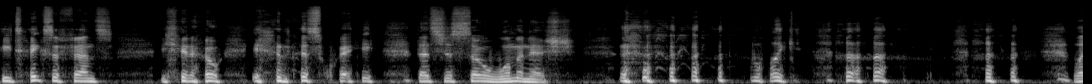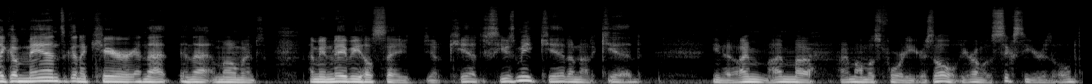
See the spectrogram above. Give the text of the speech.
he takes offense, you know, in this way that's just so womanish. like like a man's gonna care in that in that moment. I mean, maybe he'll say, you know, kid, excuse me, kid, I'm not a kid you know, I'm I'm uh, I'm almost 40 years old. You're almost 60 years old.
